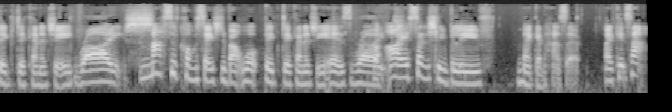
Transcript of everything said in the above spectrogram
big dick energy. Right. Massive conversation about what big dick energy is. Right. But I essentially believe Megan has it. Like, it's that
